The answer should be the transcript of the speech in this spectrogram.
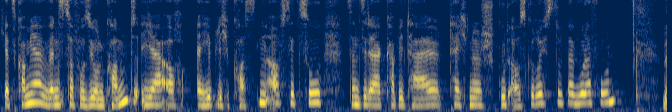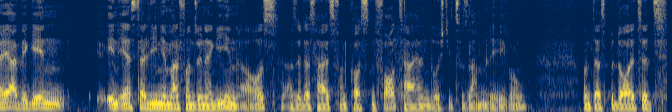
Jetzt kommen ja, wenn es zur Fusion kommt, ja auch erhebliche Kosten auf Sie zu. Sind Sie da kapitaltechnisch gut ausgerüstet bei Vodafone? Naja, wir gehen in erster Linie mal von Synergien aus, also das heißt von Kostenvorteilen durch die Zusammenlegung. Und das bedeutet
